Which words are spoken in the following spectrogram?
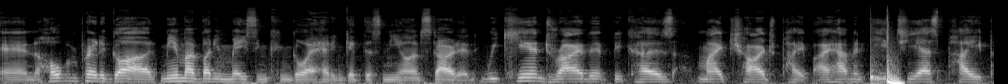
and hope and pray to God me and my buddy Mason can go ahead and get this neon started. We can't drive it because my charge pipe, I have an ETS pipe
